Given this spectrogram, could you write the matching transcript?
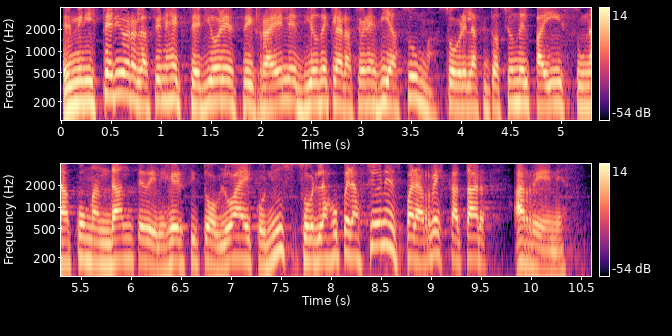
El Ministerio de Relaciones Exteriores de Israel dio declaraciones vía Zoom sobre la situación del país. Una comandante del ejército habló a Econews sobre las operaciones para rescatar a rehenes.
